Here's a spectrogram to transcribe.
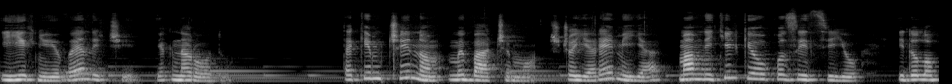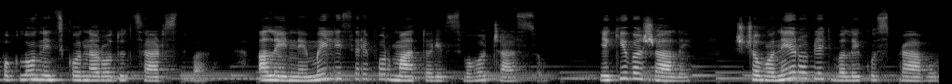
і їхньої величі як народу. Таким чином, ми бачимо, що Єремія мав не тільки опозицію ідолопоклонницького народу царства, але й немилість реформаторів свого часу, які вважали, що вони роблять велику справу,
